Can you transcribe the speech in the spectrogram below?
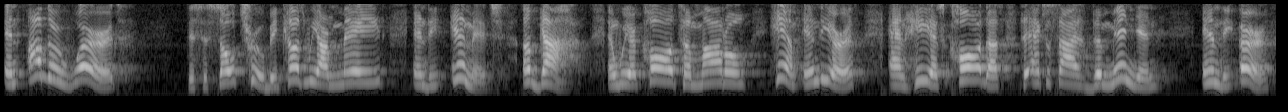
In other words, this is so true because we are made in the image of God and we are called to model Him in the earth, and He has called us to exercise dominion in the earth.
